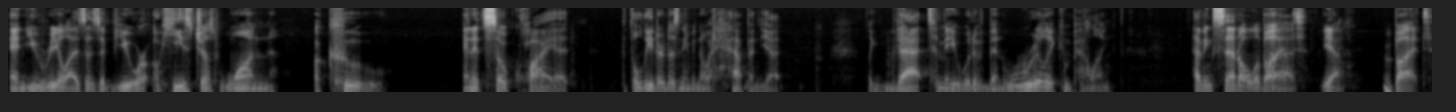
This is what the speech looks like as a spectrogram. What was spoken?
And you realize as a viewer, oh, he's just won a coup. And it's so quiet that the leader doesn't even know it happened yet. Like that to me would have been really compelling. Having said all of But- that, yeah, But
